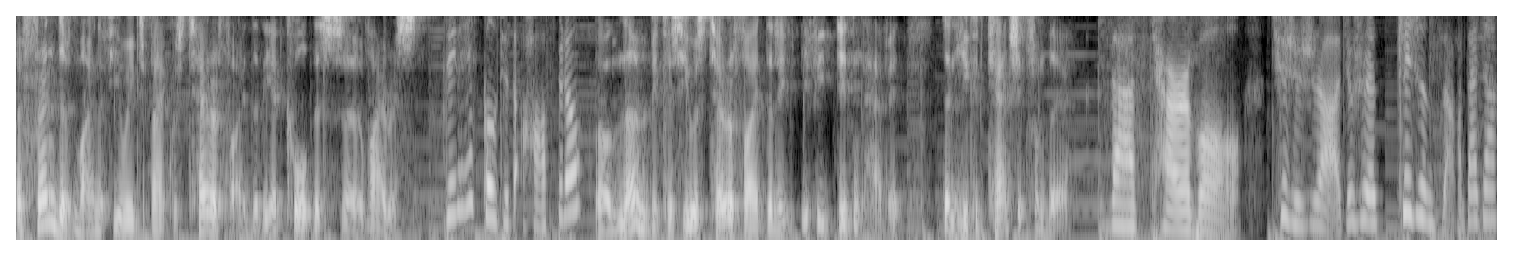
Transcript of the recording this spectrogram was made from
A friend of mine a few weeks back was terrified that he had caught this uh, virus. Did he go to the hospital? Well, no, because he was terrified that if, if he didn't have it, then he could catch it from there. That's terrible。确实是啊，就是这阵子啊，大家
